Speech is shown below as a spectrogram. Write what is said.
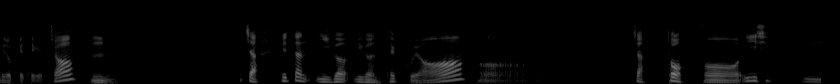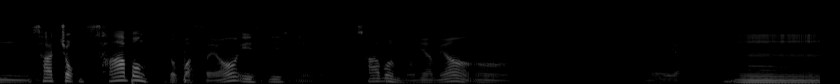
이렇게 되겠죠. 음. 자, 일단 이거 이건 됐고요. 어, 자, 또 어, 24쪽 4번도 봤어요. 이, 이 4번 예, 뭐냐면 어, 뭐예요? 음,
